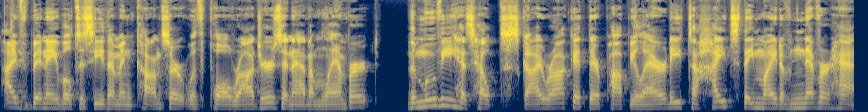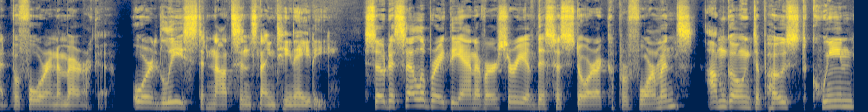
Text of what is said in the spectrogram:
I've been able to see them in concert with Paul Rodgers and Adam Lambert. The movie has helped skyrocket their popularity to heights they might have never had before in America, or at least not since 1980. So, to celebrate the anniversary of this historic performance, I'm going to post Queen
